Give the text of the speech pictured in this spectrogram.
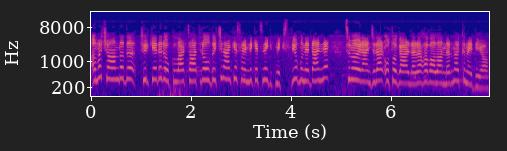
ama şu anda da Türkiye'de de okullar tatil olduğu için herkes memleketine gitmek istiyor. Bu nedenle tüm öğrenciler otogarlara, havaalanlarına akın ediyor.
